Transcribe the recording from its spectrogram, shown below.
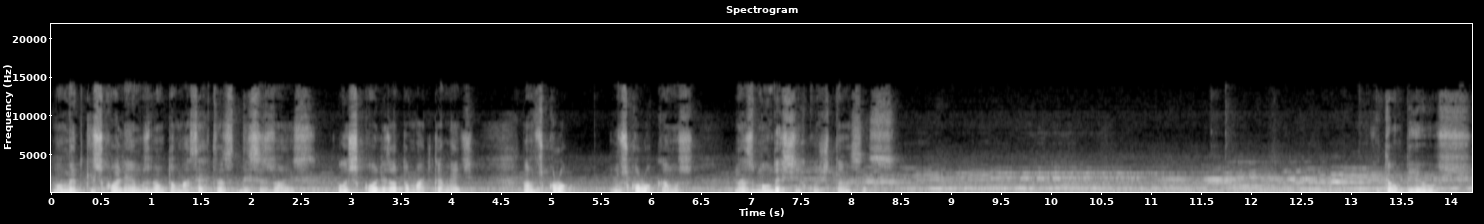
no momento que escolhemos não tomar certas decisões ou escolhas automaticamente, nós nos, colo nos colocamos nas mãos das circunstâncias. Então Deus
